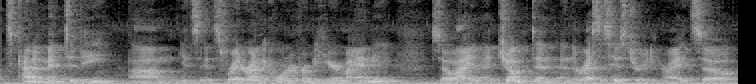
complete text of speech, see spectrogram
it's kind of meant to be. Um, it's it's right around the corner from me here in Miami. So I, I jumped, and, and the rest is history, right? So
